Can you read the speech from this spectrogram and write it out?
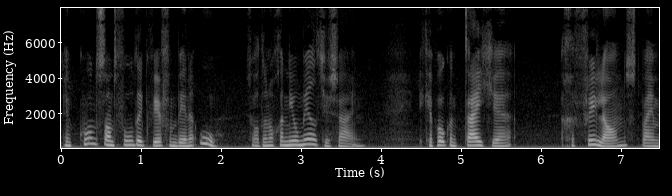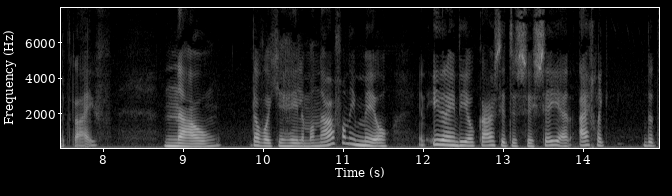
En constant voelde ik weer van binnen, oeh, zal er nog een nieuw mailtje zijn? Ik heb ook een tijdje gefreelanced bij een bedrijf. Nou, dan word je helemaal naar van die mail. En iedereen die elkaar zit te cc'en en eigenlijk dat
